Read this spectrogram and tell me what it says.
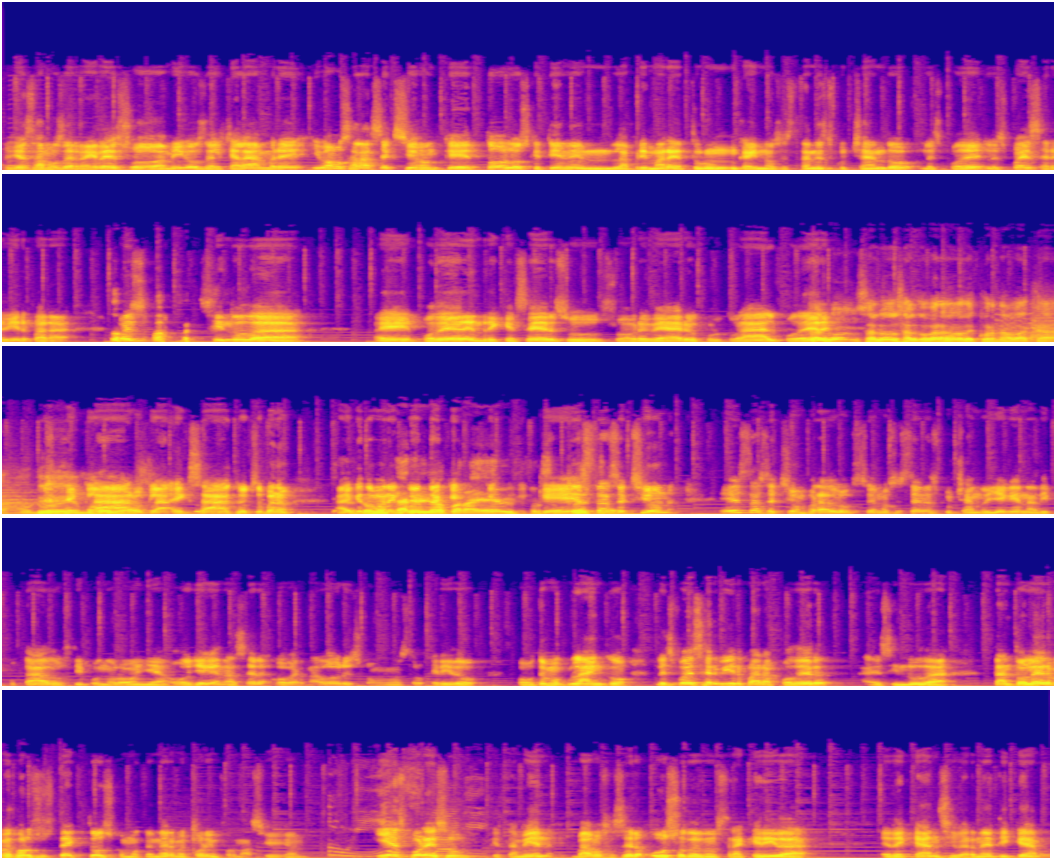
Pues ya estamos de regreso, amigos del Calambre, y vamos a la sección que todos los que tienen la primaria trunca y nos están escuchando les puede, les puede servir para, pues, sin duda, eh, poder enriquecer su, su abreviario cultural, poder... Salu- saludos al gobernador de Cuernavaca, de claro, claro, exacto. ex- Bueno, hay El que tomar en cuenta que, para él, que- por que supuesto. esta sección, esta sección para los que nos estén escuchando, lleguen a diputados tipo Noroña o lleguen a ser gobernadores como nuestro querido Cuauhtémoc Blanco, les puede servir para poder, eh, sin duda, tanto leer mejor sus textos como tener mejor información. Y es por eso que también vamos a hacer uso de nuestra querida edecán cibernética.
